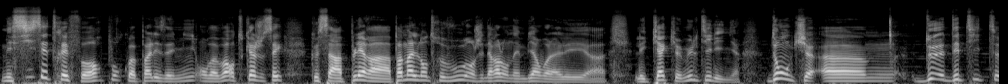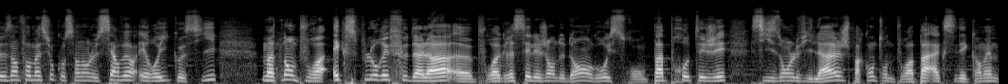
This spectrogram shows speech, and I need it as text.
Mais si c'est très fort, pourquoi pas les amis, on va voir. En tout cas je sais que ça va plaire à pas mal d'entre vous. En général on aime bien voilà les, euh, les cacs multilignes. Donc euh, des petites informations concernant le serveur héroïque aussi. Maintenant, on pourra explorer Feudala pour agresser les gens dedans. En gros, ils seront pas protégés s'ils ont le village. Par contre, on ne pourra pas accéder quand même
